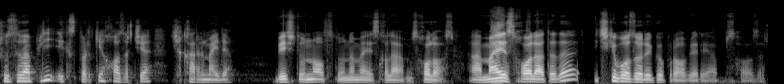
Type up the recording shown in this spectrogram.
Shu sababli eksportga hozircha chiqarilmaydi besh tonna olti tonna mayiz qilamiz xolos. Mayiz holatida ichki bozorga ko'proq beryapmiz hozir.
